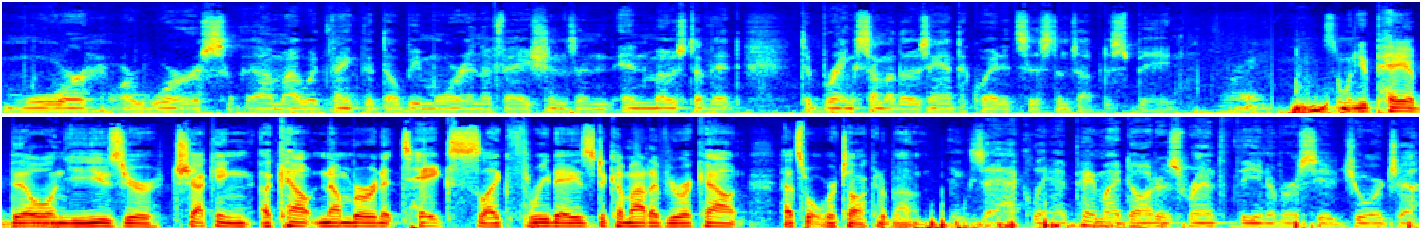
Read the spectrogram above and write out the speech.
more or worse. Um, I would think that there'll be more innovations and, and most of it to bring some of those antiquated systems up to speed. Right. So when you pay a bill and you use your checking account number and it takes like three days to come out of your account, that's what we're talking about. Exactly. I pay my daughter's rent at the University of Georgia.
